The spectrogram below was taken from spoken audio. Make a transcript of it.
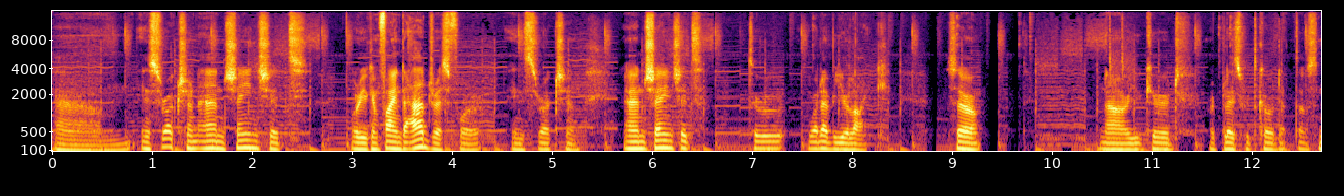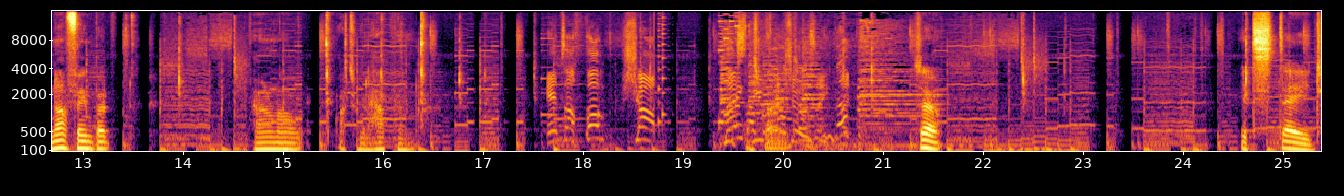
um, instruction and change it, or you can find the address for instruction and change it to whatever you like. So now you could replace with code that does nothing, but I don't know what will happen. It's a thump shop. Thank That's you fine. for choosing. So it stayed,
